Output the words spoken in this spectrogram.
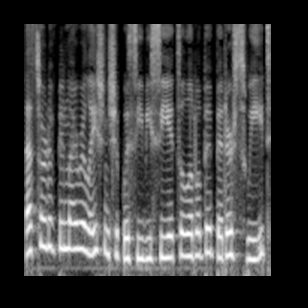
that's sort of been my relationship with CBC. It's a little bit bittersweet.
